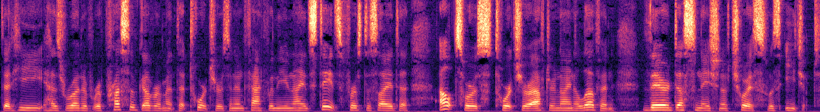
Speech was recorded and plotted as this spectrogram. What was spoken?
that he has run a repressive government that tortures. And in fact, when the United States first decided to outsource torture after 9 11, their destination of choice was Egypt.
